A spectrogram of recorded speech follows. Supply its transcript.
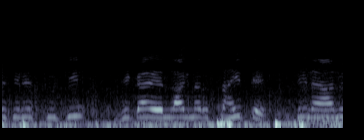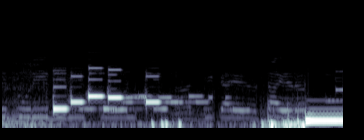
तशी रेस्क्यूची जी काय लागणारं साहित्य ती नाही. आम्ही दोरी जी काय टायर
